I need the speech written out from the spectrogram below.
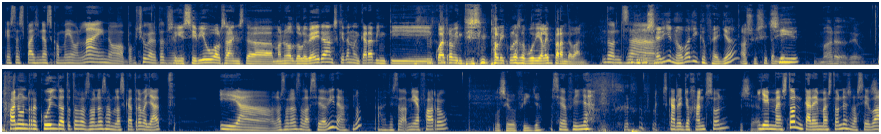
aquestes pàgines com E Online o Pop Sugar O tots sigui, si viu els anys de Manuel d'Oliveira, ens queden encara 24 o 25 pel·lícules de Woody Allen per endavant. doncs I una uh, sèrie no va dir que feia? Ah, sí, sí, també. Sí, Mare de Déu. fan un recull de totes les dones amb les que ha treballat i uh, les dones de la seva vida no? Ah, des de la Mia Farrow la seva filla. la seva filla Scarlett Johansson i Emma Stone, que ara Emma Stone és la seva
